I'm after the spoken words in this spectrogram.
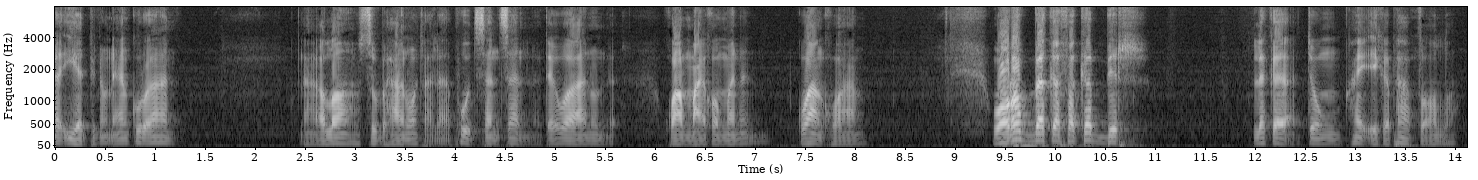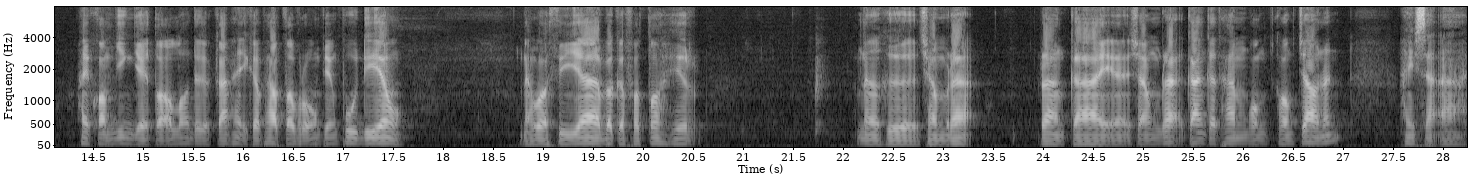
ละเอียดพี่น้องในอัลกุรอานนะอัลลอฮ์สุบฮานวะตะลาพูดสั้น ๆ แต่ว่านู่นความหมายของมันนั้น กว้างขวางวรบบะกะฟะกับบรและก็จงให้เอกภาพต่ออัลลอฮ์ให้ความยิ่งใหญ่ต่ออัลลอฮ์ด้วยการให้เอกภาพต่อพระองค์เพียงผู้เดียวนะวะซียาบะกะฟะตอฮิรนั่นคือชำระร่างกายชำระการกระทำของของเจ้านั้น ให้สะอาด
